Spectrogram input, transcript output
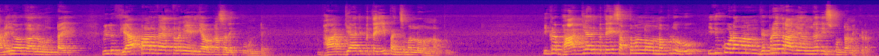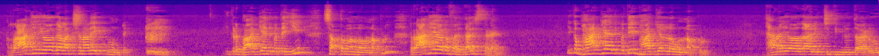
ధనయోగాలు ఉంటాయి. వీళ్ళు వ్యాపారవేత్తలుగా ఎదిగే అవకాశాలు ఎక్కువ ఉంటాయి. భాగ్యాధిపతి అయ్యి పంచమంలో ఉన్నప్పుడు. ఇక్కడ భాగ్యాధిపతి సప్తమంలో ఉన్నప్పుడు ఇది కూడా మనం విపరీత రాజయోగంగా తీసుకుంటాం ఇక్కడ. రాజయోగ లక్షణాలే ఎక్కువ ఉంటాయి. ఇక్కడ భాగ్యాధిపతి అయ్యి సప్తమంలో ఉన్నప్పుడు రాజయోగ ఫలితాలు ఇస్తాడు ఆయన. ఇక భాగ్యాధిపతి భాగ్యంలో ఉన్నప్పుడు ధనయోగాలు ఇచ్చి తీరుతాడు.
